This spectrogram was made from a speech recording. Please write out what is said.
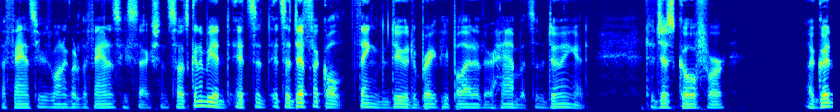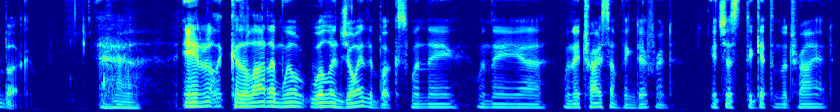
the fanciers want to go to the fantasy section. So it's going to be a it's a it's a difficult thing to do to break people out of their habits of doing it, to just go for a good book. Uh, and because a lot of them will will enjoy the books when they when they uh, when they try something different. It's just to get them to try it.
